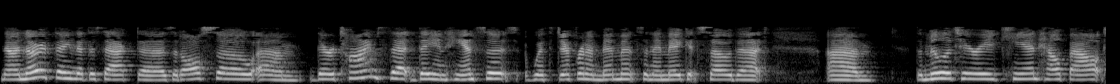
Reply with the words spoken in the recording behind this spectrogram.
Now, another thing that this act does, it also, um, there are times that they enhance it with different amendments and they make it so that um, the military can help out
